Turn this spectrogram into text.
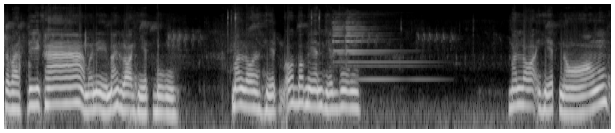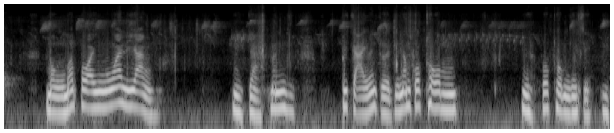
สวัสดีค่ะมื่อนี้มารอเห็ดบุง มารอเห็ดโอ้บ่แมนเห็ดบุงมารอเห็ดหนองหมองมาปล่อยงัวเลี้ยงนี่จ้ะมันปีกายมันเกิดที่น้ำกกทมนี่กกทมจังสินี่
